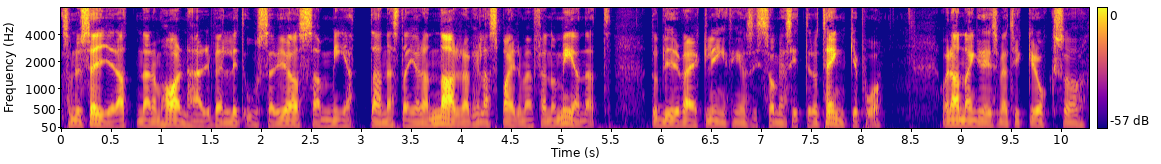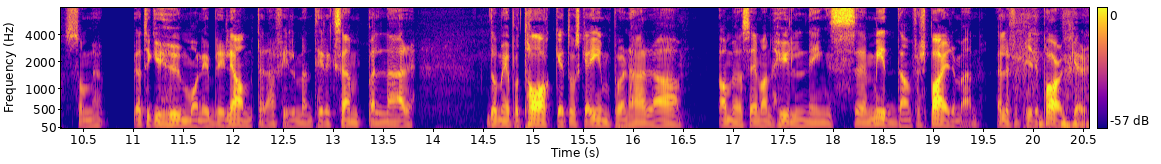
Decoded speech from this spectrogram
som du säger att när de har den här väldigt oseriösa meta, nästan göra narr av hela Spider-Man-fenomenet, då blir det verkligen ingenting som jag sitter och tänker på. Och en annan grej som jag tycker också, som jag tycker humorn är briljant i den här filmen, till exempel när de är på taket och ska in på den här, uh, ja men vad säger man, hyllningsmiddagen för Spiderman, eller för Peter Parker.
